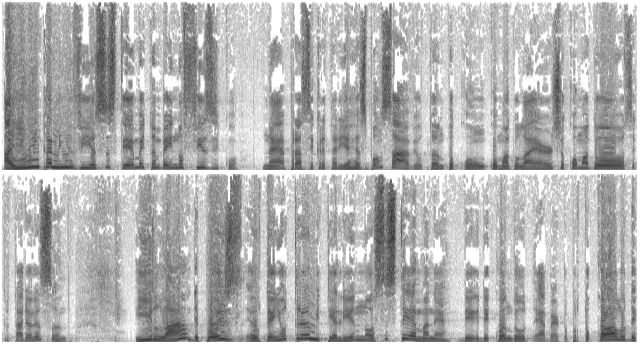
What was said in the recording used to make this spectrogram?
Aí eu encaminho via sistema e também no físico, né, para a secretaria responsável, tanto com, como a do Laércio como a do secretário Alessandro. E lá, depois, eu tenho o trâmite ali no sistema, né? De, de quando é aberto o protocolo, de,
